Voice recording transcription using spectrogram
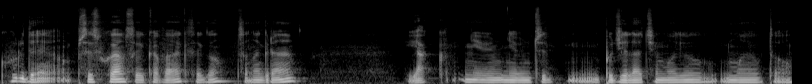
kurde, przesłuchałem sobie kawałek tego, co nagrałem jak, nie wiem, nie wiem, czy podzielacie moją, moją to,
